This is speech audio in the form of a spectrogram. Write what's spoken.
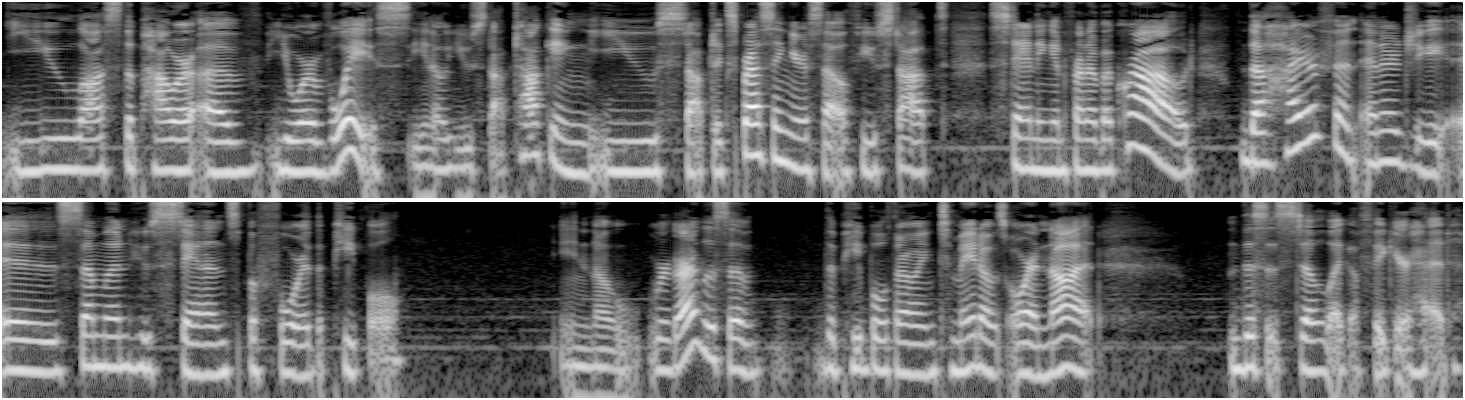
You lost the power of your voice. You know, you stopped talking, you stopped expressing yourself, you stopped standing in front of a crowd. The Hierophant energy is someone who stands before the people. You know, regardless of the people throwing tomatoes or not, this is still like a figurehead.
